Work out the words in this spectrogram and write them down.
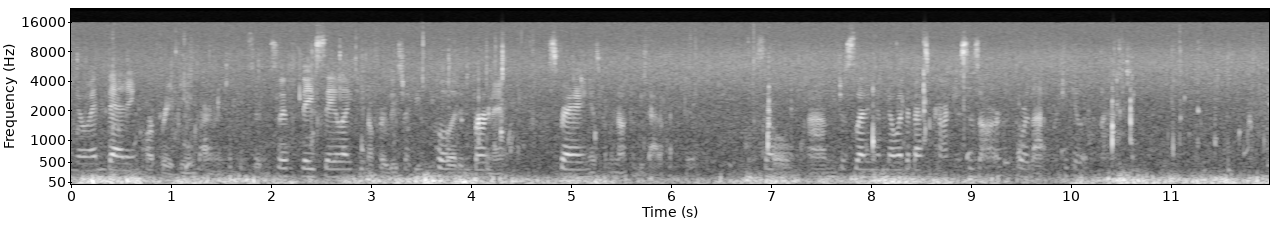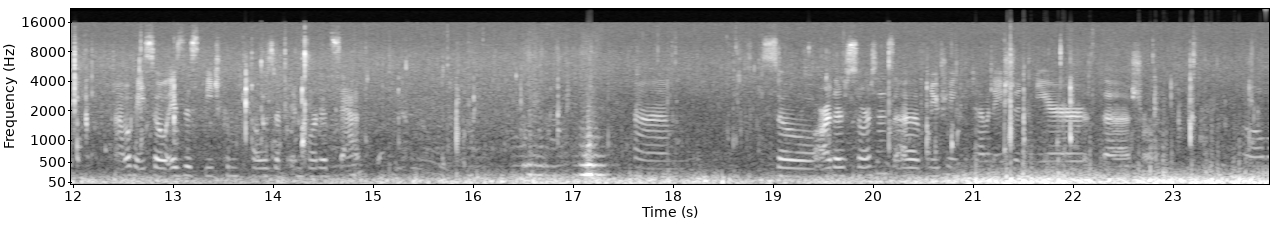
you know, and then incorporate the environmental concerns. So if they say like you know for leaf you pull it and burn it, spraying is probably not going to be that effective. So um, just letting them know what the best practices are for that particular plant. Um, okay, so is this beach composed of imported sand? Um, so are there sources of nutrient contamination the shoreline? Um,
